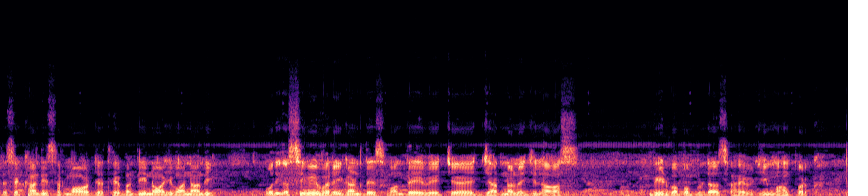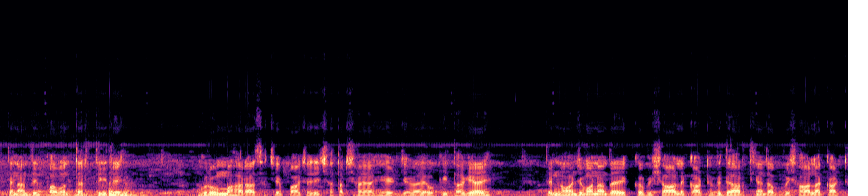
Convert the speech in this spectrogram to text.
ਤੇ ਸਿੱਖਾਂ ਦੀ ਸਰਮੌਰ ਜਥੇਬੰਦੀ ਨੌਜਵਾਨਾਂ ਦੀ, ਉਹਦੀ 80ਵੀਂ ਵਰ੍ਹੇਗੰਢ ਦੇ ਸੰਬੰਧ ਦੇ ਵਿੱਚ ਜਰਨਲ ਇਜਲਾਸ ਬੀੜ ਬਾਬਾ ਬੁੱਢਾ ਸਾਹਿਬ ਜੀ ਮਹਾਂਪੁਰਖ ਤਿਨਾਂ ਦੀ ਪਾਵਨ ਧਰਤੀ ਤੇ ਗੁਰੂ ਮਹਾਰਾਜ ਸੱਚੇ ਪਾਤਸ਼ਾਹ ਦੀ ਛਤਰ ਛਾਇਆ ਹੇਠ ਜਿਹੜਾ ਹੈ ਉਹ ਕੀਤਾ ਗਿਆ ਹੈ। ਤੇ ਨੌਜਵਾਨਾਂ ਦਾ ਇੱਕ ਵਿਸ਼ਾਲ ਇਕੱਠ, ਵਿਦਿਆਰਥੀਆਂ ਦਾ ਵਿਸ਼ਾਲ ਇਕੱਠ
